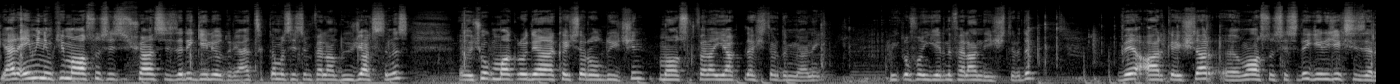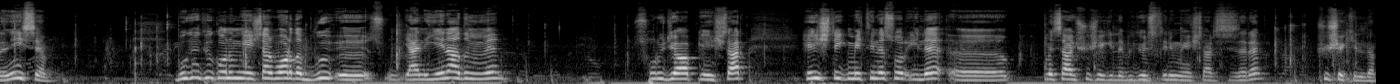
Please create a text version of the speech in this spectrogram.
Yani eminim ki mouse'un sesi şu an sizlere geliyordur. Yani tıklama sesini falan duyacaksınız. Ee, çok makro diyen arkadaşlar olduğu için mouse'u falan yaklaştırdım yani. Mikrofonun yerini falan değiştirdim. Ve arkadaşlar e, mouse'un sesi de gelecek sizlere. Neyse. Bugünkü konum gençler bu arada bu e, yani yeni adım ve soru cevap gençler. Hashtag Metine Sor ile e, mesela şu şekilde bir göstereyim gençler sizlere. Şu şekilde.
